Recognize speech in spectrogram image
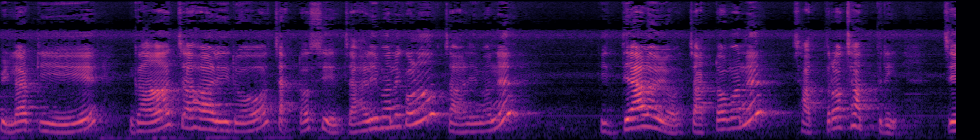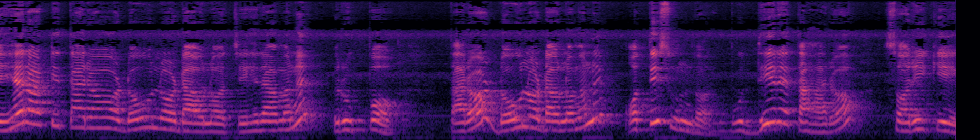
ପିଲାଟିଏ ଗାଁ ଚାହାଳିର ଚାଟ ସିଏ ଚାହାଳି ମାନେ କ'ଣ? ଚାହାଳି ମାନେ ବିଦ୍ୟାଳୟ। ଚାଟ ମାନେ ଛାତ୍ରଛାତ୍ରୀ। ଚେହେରାଟି ତାର ଡଉଲ ଡାଉଲ ଚେହେରା ମାନେ ରୂପ। ତାର ଡଉଲ ଡାଉଲ ମାନେ ଅତି ସୁନ୍ଦର। ବୁଦ୍ଧିରେ ତାହାର ସରି କିଏ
